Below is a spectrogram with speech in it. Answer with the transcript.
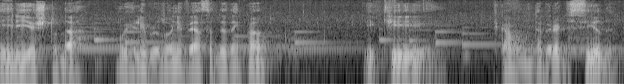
iria estudar os livros do Universo Desencanto e que ficava muito agradecida.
